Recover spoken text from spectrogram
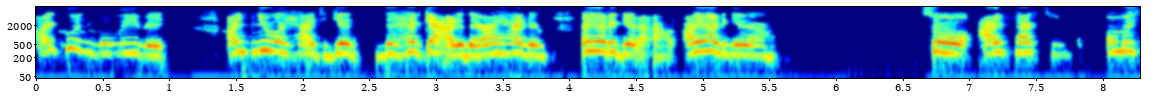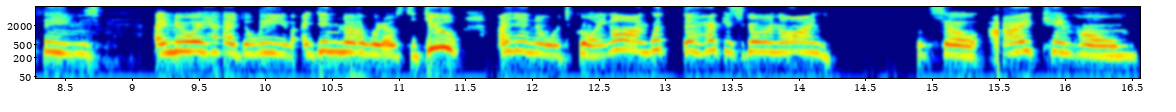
I couldn't believe it. I knew I had to get the heck out of there. I had to, I had to get out. I had to get out. So I packed all my things. I knew I had to leave. I didn't know what else to do. I didn't know what's going on. What the heck is going on? So I came home.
